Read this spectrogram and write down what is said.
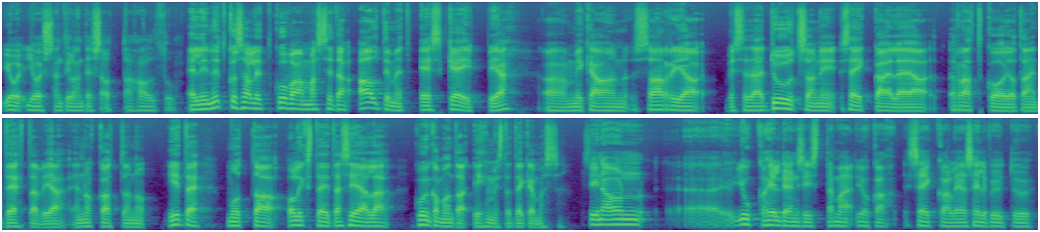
jo, joissain tilanteissa ottaa haltuun. Eli nyt kun sä olit kuvaamassa sitä Ultimate Escapea, mikä on sarja, missä tämä Dudesoni seikkailee ja ratkoo jotain tehtäviä. En ole katsonut itse, mutta oliko teitä siellä kuinka monta ihmistä tekemässä? Siinä on Jukka Hilden siis tämä, joka seikkailee ja selviytyy.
